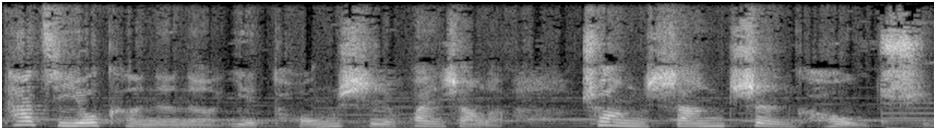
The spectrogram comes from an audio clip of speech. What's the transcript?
他极有可能呢也同时患上了创伤症候群，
